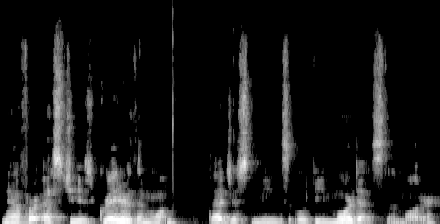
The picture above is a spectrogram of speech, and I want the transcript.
Now if our Sg is greater than 1, that just means it will be more dense than water.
